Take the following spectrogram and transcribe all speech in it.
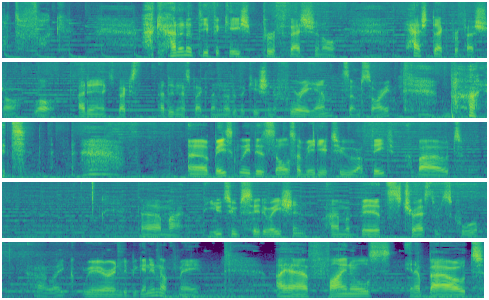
What the fuck? I got a notification professional hashtag professional. Well, I didn't expect I didn't expect a notification at 4 a.m. So I'm sorry, but uh, basically this is also a video to update about uh, my YouTube situation. I'm a bit stressed with school. Uh, like we're in the beginning of May. I have finals in about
